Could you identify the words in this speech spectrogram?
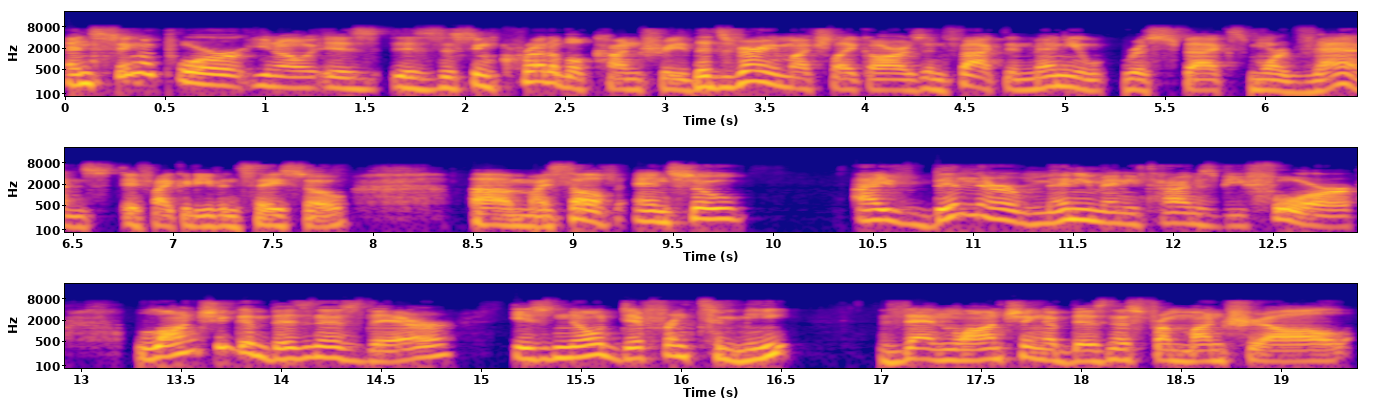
and singapore you know is is this incredible country that's very much like ours in fact in many respects more advanced if i could even say so um, myself and so i've been there many many times before launching a business there is no different to me than launching a business from Montreal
